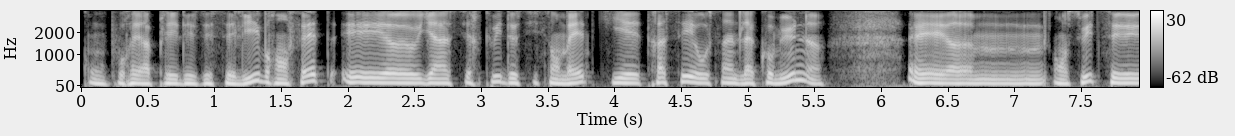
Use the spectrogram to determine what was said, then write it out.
qu'on pourrait appeler des essais libres, en fait, et euh, il y a un circuit de 600 mètres qui est tracé au sein de la commune. Et ensuite, c'est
